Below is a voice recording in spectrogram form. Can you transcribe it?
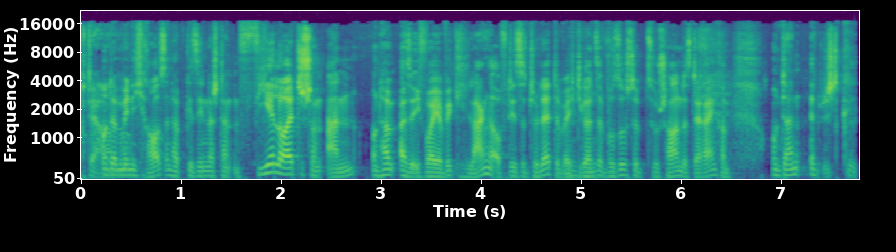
Ach, der und dann Arme. bin ich raus und habe gesehen, da standen vier Leute schon an und haben, also ich war ja wirklich lange auf dieser Toilette, weil ich Mhm. die ganze Zeit versucht habe zu schauen, dass der reinkommt. Und dann äh, gehe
